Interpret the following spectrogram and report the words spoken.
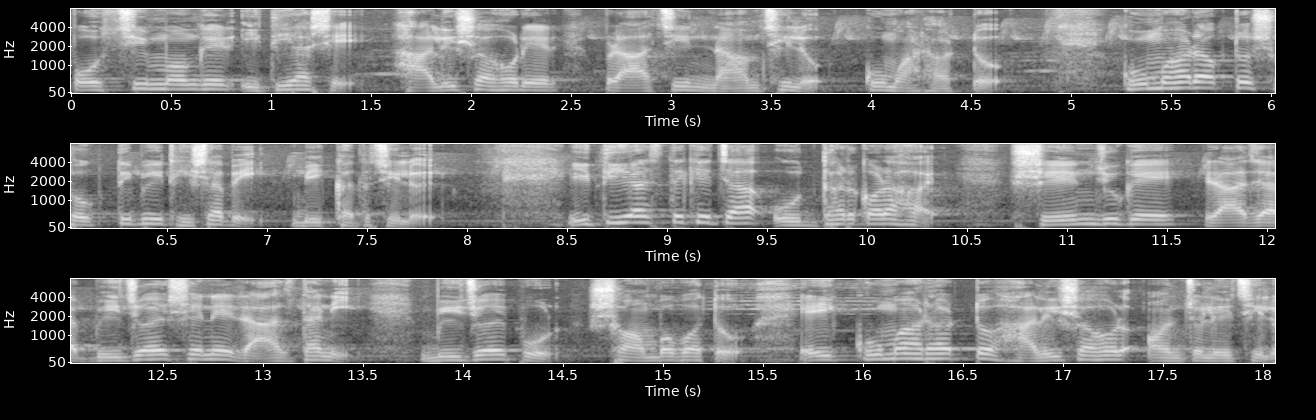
পশ্চিমবঙ্গের ইতিহাসে হালি শহরের প্রাচীন নাম ছিল কুমারহট্ট। কুমারহট্ট শক্তিপীঠ হিসাবেই বিখ্যাত ছিল। ইতিহাস থেকে যা উদ্ধার করা হয়, সেন যুগে রাজা বিজয় সেনের রাজধানী বিজয়পুর সম্ভবত এই কুমারহট্ট হালিশহর অঞ্চলে ছিল।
